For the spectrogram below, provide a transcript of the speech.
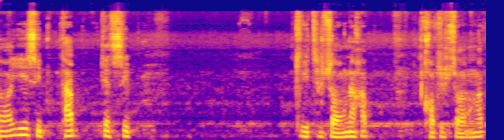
ร้อยยี่สิบทับเจ็ดสิบ ขีดสิบสองนะครับ ขอบสิบสองครับ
